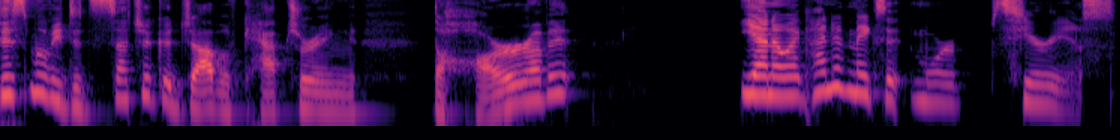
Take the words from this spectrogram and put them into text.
this movie did such a good job of capturing the horror of it. Yeah, no, it kind of makes it more serious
